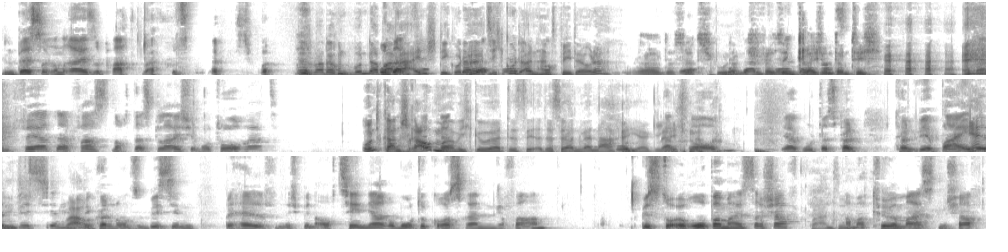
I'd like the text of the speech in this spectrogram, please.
einen besseren Reisepartner. das war doch ein wunderbarer dann, Einstieg, oder? Hört sich gut an, Hans-Peter, oder? Ja, das hört sich gut an. Ich versinke gleich fast, unterm Tisch. Dann fährt er fast noch das gleiche Motorrad. Und kann schrauben, habe ich gehört. Das, das hören wir nachher ja gleich. Kann schrauben. Ja gut, das können, können wir beide Ehrlich? ein bisschen. Wow. Wir können uns ein bisschen behelfen. Ich bin auch zehn Jahre Motocross-Rennen gefahren. Bis zur Europameisterschaft, Wahnsinn. Amateurmeisterschaft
